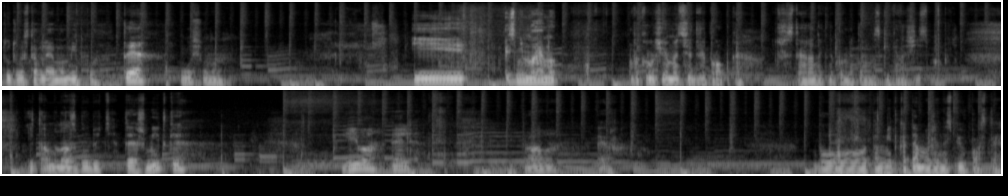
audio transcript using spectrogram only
Тут виставляємо мітку Т. Ось вона. І знімаємо, викручуємо ці дві пробки. Шестигранник, не пам'ятаю наскільки, на 6, мабуть. І там у нас будуть теж мітки. Ліва L і права R. Бо там мітка Т може не співпасти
